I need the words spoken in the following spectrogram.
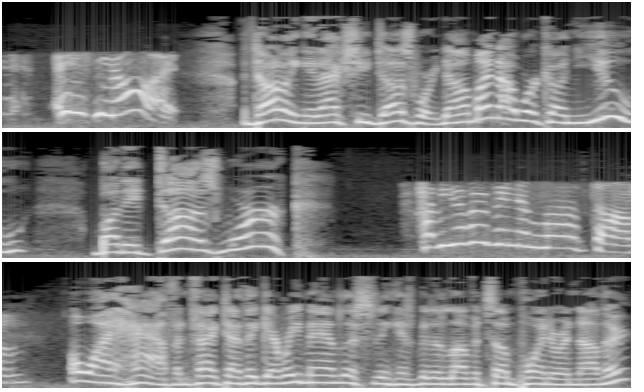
It's not. Darling, it actually does work. Now, it might not work on you, but it does work. Have you ever been in love, Tom? Oh, I have. In fact, I think every man listening has been in love at some point or another.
